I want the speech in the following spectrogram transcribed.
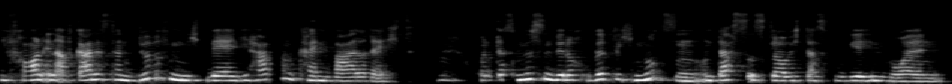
Die Frauen in Afghanistan dürfen nicht wählen, die haben kein Wahlrecht. Hm. Und das müssen wir doch wirklich nutzen. Und das ist, glaube ich, das, wo wir hinwollen.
